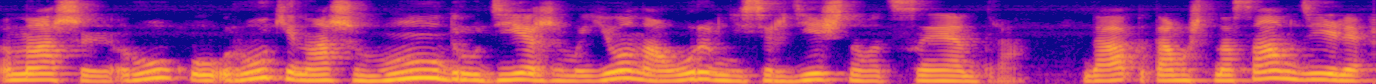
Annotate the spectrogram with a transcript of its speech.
наши руку, руки, наши мудру, держим ее на уровне сердечного центра. Да, потому что на самом деле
